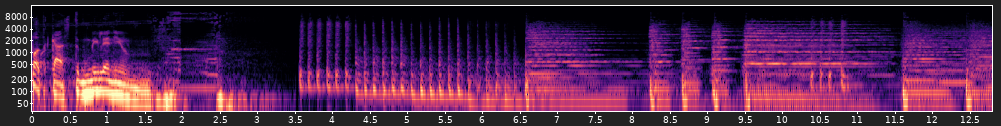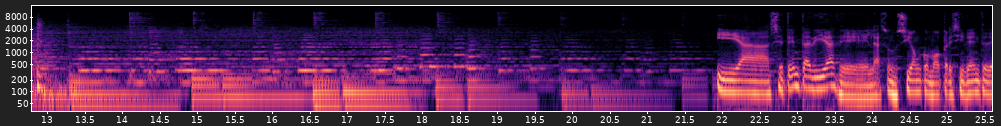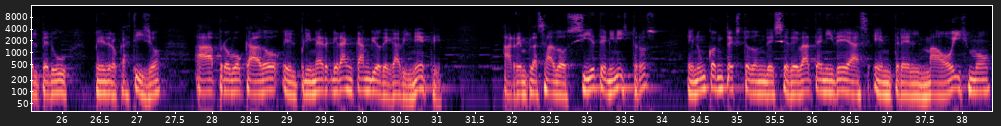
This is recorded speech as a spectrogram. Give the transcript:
Podcast Millennium. Y a 70 días de la asunción como presidente del Perú, Pedro Castillo, ha provocado el primer gran cambio de gabinete. Ha reemplazado siete ministros en un contexto donde se debaten ideas entre el maoísmo,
